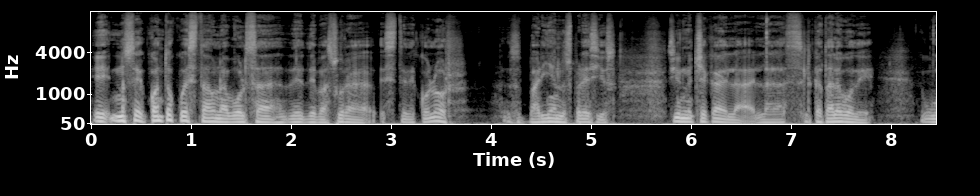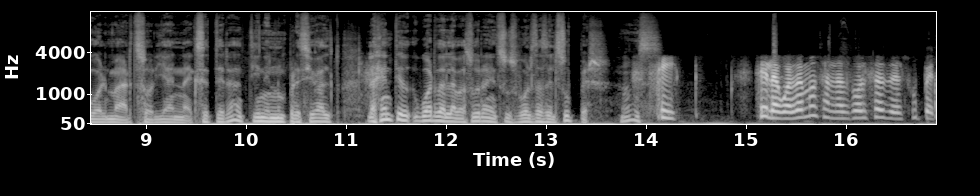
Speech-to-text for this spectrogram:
eh, no sé, ¿cuánto cuesta una bolsa de, basura este de color? Varían los precios. Si uno checa el catálogo de, Walmart, Soriana, etcétera, tienen un precio alto. La gente guarda la basura en sus bolsas del súper, ¿no? Sí, sí, la guardamos en las bolsas del súper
